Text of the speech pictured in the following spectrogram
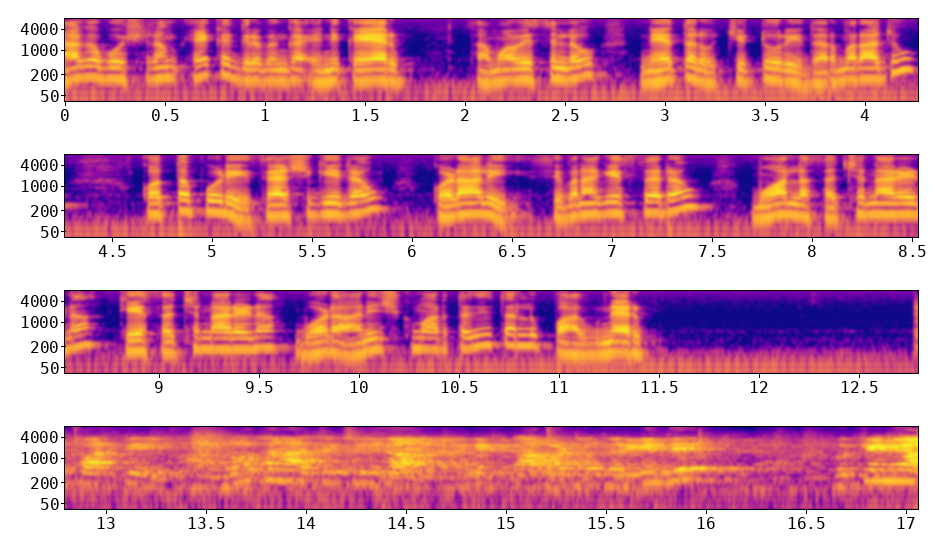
నాగభూషణం ఏకగ్రీవంగా ఎన్నికయ్యారు. సమావేశంలో నేతలు చిట్టూరి ధర్మరాజు కొత్తపూడి శేషగిరిరావు కొడాలి శివనాగేశ్వరరావు మోర్ల సత్యనారాయణ కె సత్యనారాయణ బోడ అనీష్ కుమార్ తదితరులు పాల్గొన్నారు. పార్టీ నూతన అధ్యక్షులుగా ఎన్నిక కాబట్టడం జరిగింది. ముఖ్యంగా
